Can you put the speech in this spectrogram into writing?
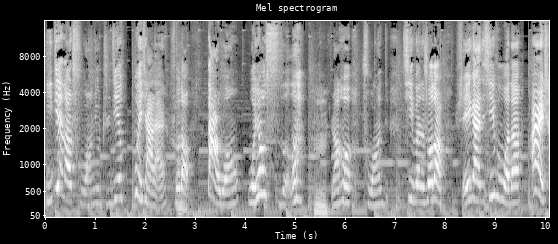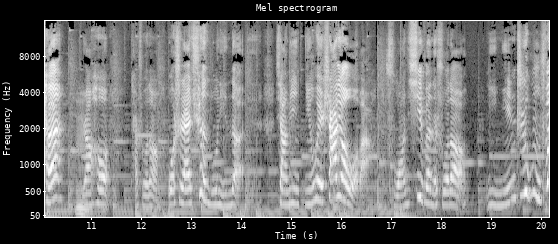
一见到楚王就直接跪下来说道：“大王，我要死了。”嗯 然后楚王气愤地说道：“谁敢欺负我的爱臣？”嗯，然后他说道：“我是来劝阻您的，想必您会杀掉我吧？”楚王气愤地说道：“你明知故犯！”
